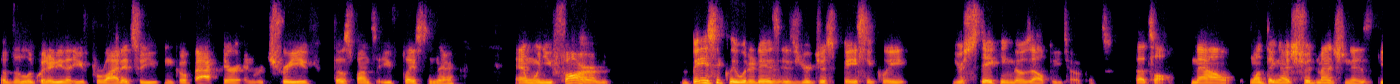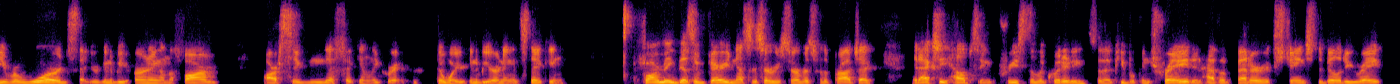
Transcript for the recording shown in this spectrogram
of the liquidity that you've provided. So you can go back there and retrieve those funds that you've placed in there. And when you farm, basically what it is, is you're just basically, you're staking those LP tokens. That's all. Now, one thing I should mention is the rewards that you're going to be earning on the farm are significantly greater than what you're going to be earning in staking. Farming does a very necessary service for the project. It actually helps increase the liquidity so that people can trade and have a better exchange stability rate.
